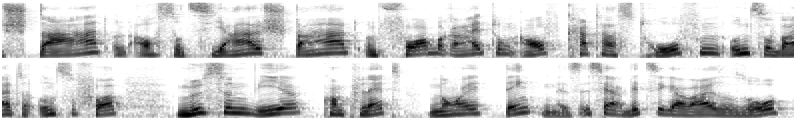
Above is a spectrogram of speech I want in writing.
Staat und auch Sozialstaat und Vorbereitung auf Katastrophen und so weiter und so fort müssen wir komplett neu denken. Es ist ja witzigerweise so,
